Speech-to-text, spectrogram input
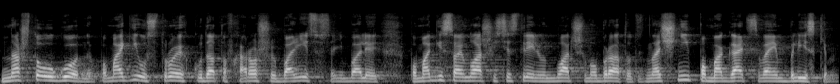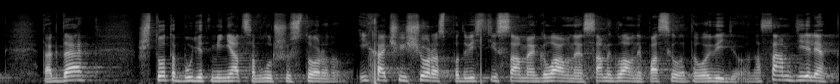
на что угодно. Помоги, устрой их куда-то в хорошую больницу, если они болеют. Помоги своей младшей сестре или младшему брату. Начни помогать своим близким. Тогда что-то будет меняться в лучшую сторону. И хочу еще раз подвести самое главное, самый главный посыл этого видео. На самом деле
